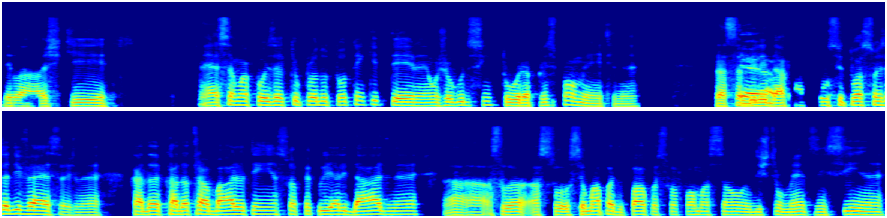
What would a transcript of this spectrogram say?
Sei lá, acho que essa é uma coisa que o produtor tem que ter, né? Um jogo de cintura, principalmente, né? Para saber É, lidar com, com situações adversas, né? Cada, cada trabalho tem a sua peculiaridade, né? A, a sua, a sua, o seu mapa de palco, a sua formação de instrumentos em si, né?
